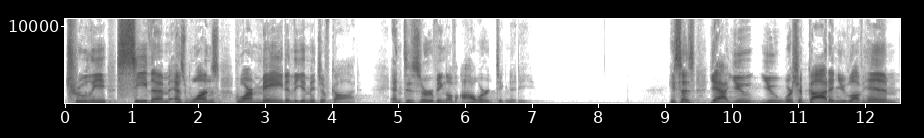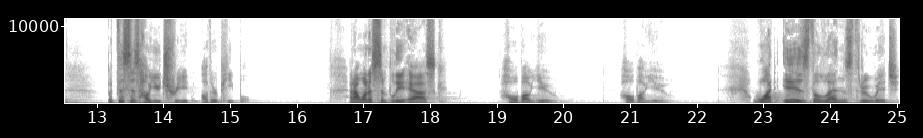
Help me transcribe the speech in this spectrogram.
truly see them as ones who are made in the image of God and deserving of our dignity. He says, Yeah, you, you worship God and you love Him, but this is how you treat other people. And I want to simply ask, How about you? How about you? What is the lens through which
